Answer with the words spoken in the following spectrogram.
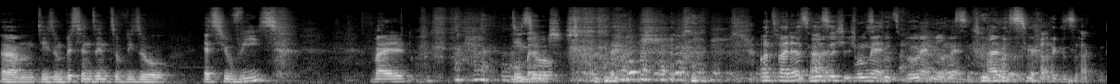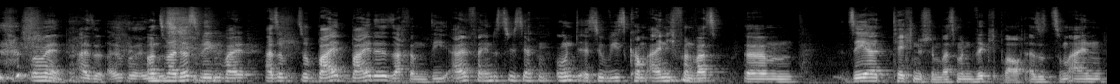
ähm, die so ein bisschen sind so wie so SUVs, weil die Moment. so... Und zwar deshalb... muss ich, ich Moment, muss kurz wirken Moment, lassen. Moment. Also, gerade gesagt. Moment, also, Alpha und zwar deswegen, weil, also so beid, beide Sachen, die Alpha Industries Jacken und SUVs kommen eigentlich von was ähm, sehr Technischem, was man wirklich braucht. Also zum einen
